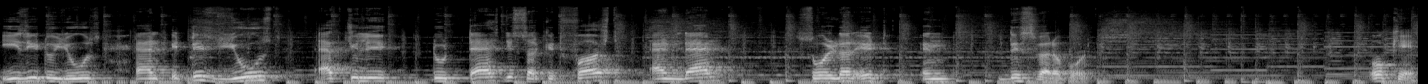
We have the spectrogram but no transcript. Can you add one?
easy to use and it is used actually to test the circuit first and then solder it in this board. Okay,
